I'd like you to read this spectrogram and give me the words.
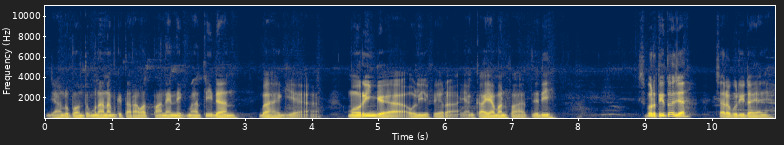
Jangan lupa untuk menanam, kita rawat, panen, nikmati, dan bahagia. Moringa olivera yang kaya manfaat. Jadi, seperti itu aja cara budidayanya.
